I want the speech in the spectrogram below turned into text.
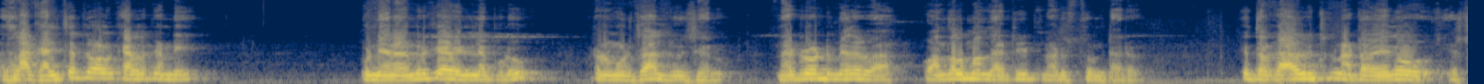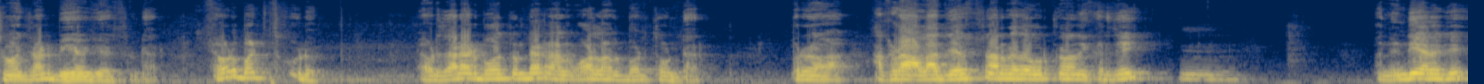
అసలు ఆ కల్చర్ వాళ్ళకి వెళ్ళకండి. ఇప్పుడు నేను అమెరికా వెళ్ళినప్పుడు రెండు మూడు సార్లు చూశాను. నడి రోడ్డు మీద వందల మంది అటు ఇటు నడుస్తుంటారు. ఇద్దరు కాదులు ఇచ్చుకుని అట్లా ఏదో ఇష్టం వచ్చినట్టు బిహేవ్ చేస్తుంటారు. ఎవడు పట్టించుకోడు. ఎవడు ధరాడు పోతుంటారు వాళ్ళ వాళ్ళు వాళ్ళు పడుతూ ఉంటారు. ఇప్పుడు అక్కడ అలా చేస్తున్నారు కదా ఊరుకున్నది ఇక్కడ చేయి. మన ఇండియాలో చేయి.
